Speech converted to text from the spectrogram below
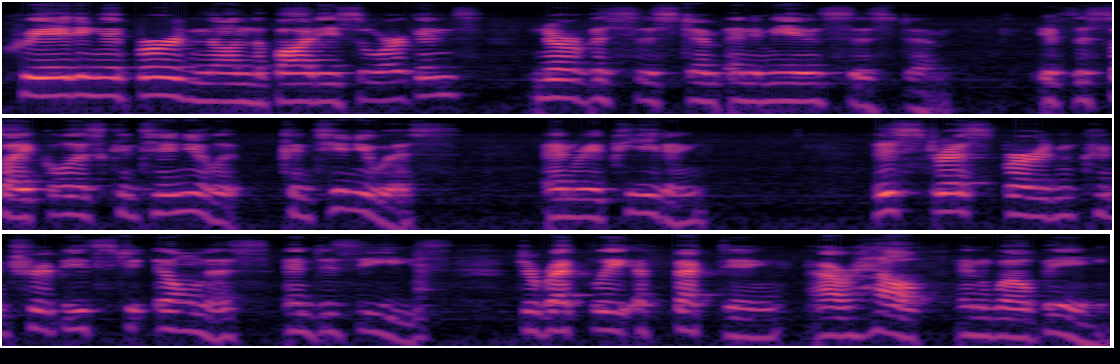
creating a burden on the body's organs, nervous system, and immune system. If the cycle is continu- continuous and repeating, this stress burden contributes to illness and disease, directly affecting our health and well-being.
